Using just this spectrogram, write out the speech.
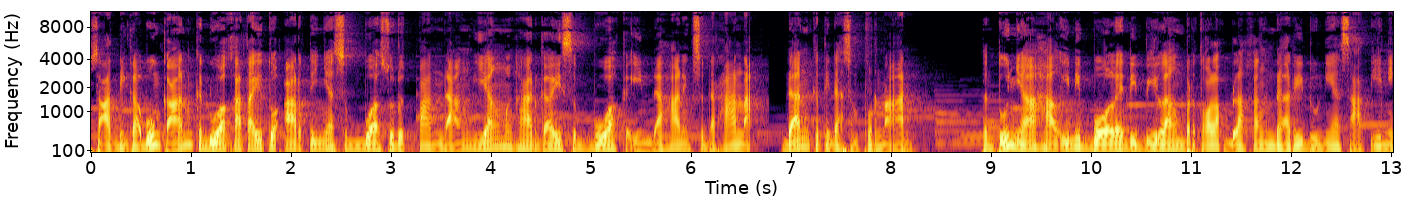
Saat digabungkan, kedua kata itu artinya sebuah sudut pandang yang menghargai sebuah keindahan yang sederhana dan ketidaksempurnaan. Tentunya hal ini boleh dibilang bertolak belakang dari dunia saat ini,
